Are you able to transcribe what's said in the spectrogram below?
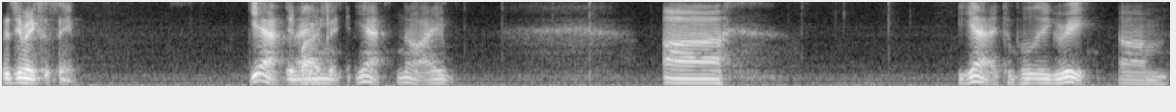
as he makes it seem. Yeah, in I my mean, opinion. yeah, no, I, uh, yeah, I completely agree. Um,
